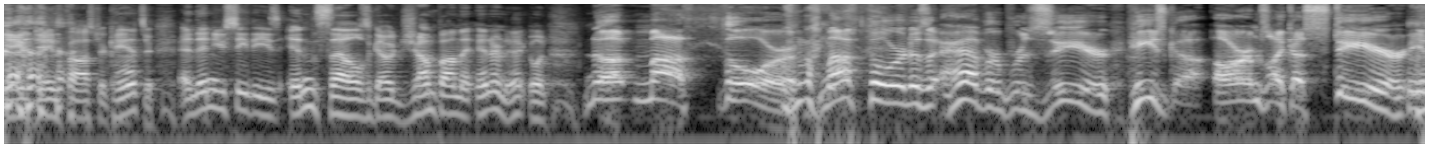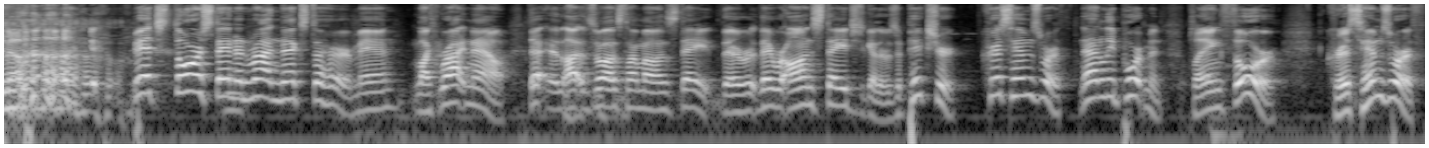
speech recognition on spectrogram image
gave Jane Foster cancer, and then you see these incels go jump on the internet, going, "Not my Thor! My Thor doesn't have a brassiere. He's got arms like a steer." You know. Bitch, Thor's standing right next to her, man. Like right now. That, that's what I was talking about on stage. They were, they were on stage together. It was a picture. Chris Hemsworth, Natalie Portman playing Thor. Chris Hemsworth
